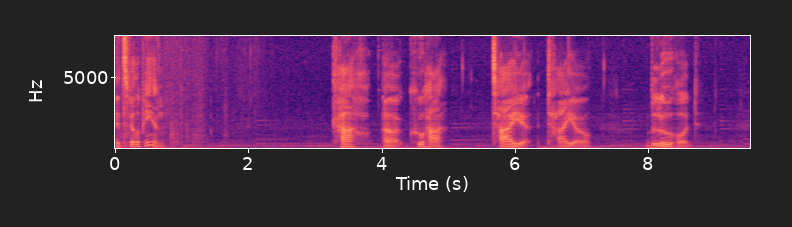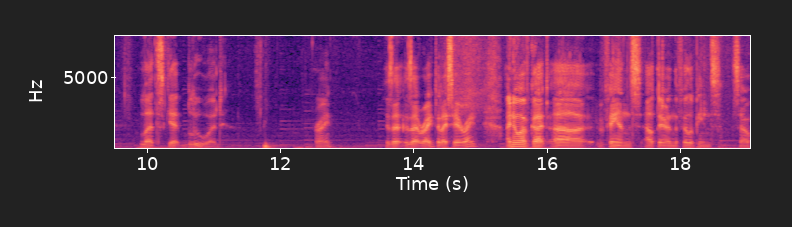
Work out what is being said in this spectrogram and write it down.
It's Philippine. Ka, uh, kuha, tayo, tayo, bluewood. Let's get bluewood. Right? Is that is that right? Did I say it right? I know I've got uh, fans out there in the Philippines. So,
